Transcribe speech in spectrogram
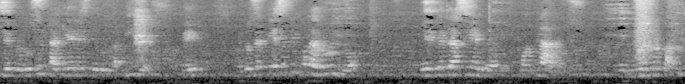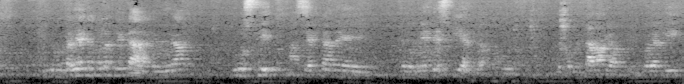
se producen talleres educativos. ¿ok? Entonces, ese tipo de ruido es que está haciendo Juan Carlos en nuestro país. Y me gustaría que tú le explicaras, que diera unos tips acerca de, de lo que es despierta. Le comentaba que estoy aquí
